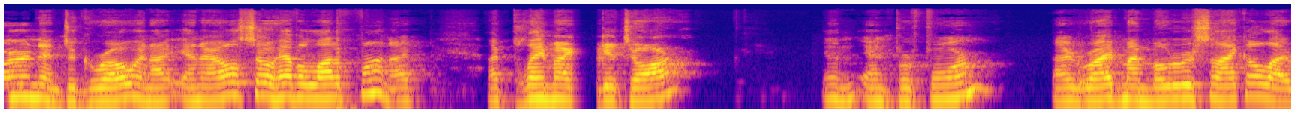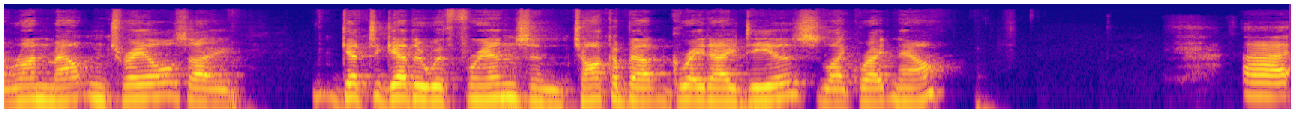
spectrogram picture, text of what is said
learn and to grow, and I and I also have a lot of fun. I I play my guitar and and perform. I ride my motorcycle. I run mountain trails. I get together with friends and talk about great ideas, like right now. Uh,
